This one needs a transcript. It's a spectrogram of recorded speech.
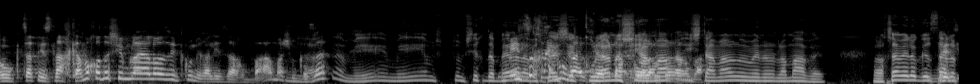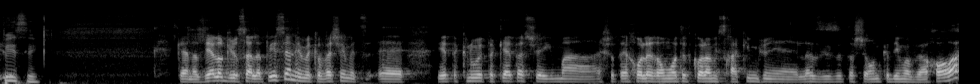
הוא קצת נזנח, כמה חודשים לא היה לו איזה עדכון? נראה לי איזה ארבעה, משהו לא כזה? יודע, מי ימשיך לדבר עליו אחרי שכולנו השתעממנו ממנו למוות. אבל עכשיו יהיה לו גרסה ל-PC. כן, אז יהיה לו גרסה ל-PC, אני מקווה שהם אה, יתקנו את הקטע שאתה יכול לרמות את כל המשחקים, אה, להזיז את השעון קדימה ואחורה,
